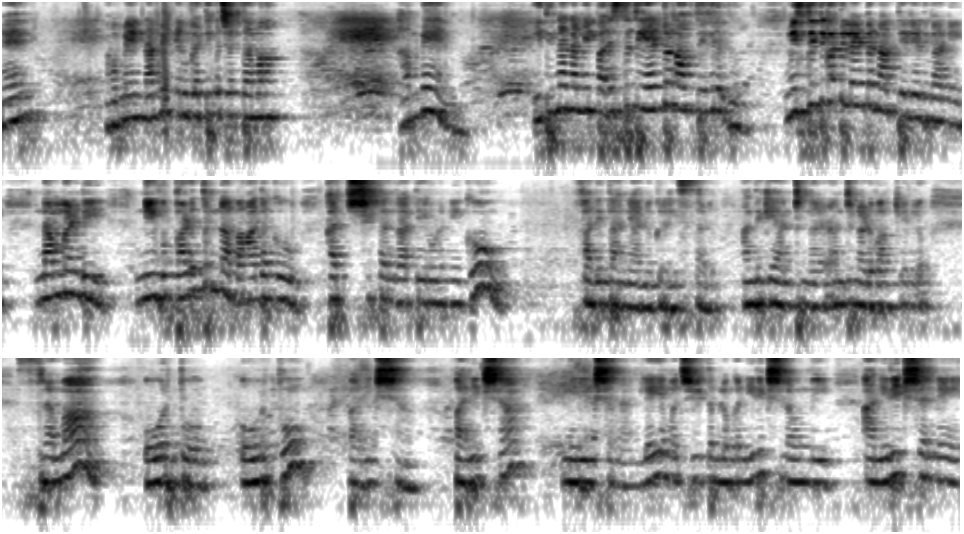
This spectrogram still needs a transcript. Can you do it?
అమ్మేన్ అమ్మేన్ నమ్మి నువ్వు గట్టిగా చెప్తామా? అమ్మేన్ ఇది నా మీ పరిస్థితి ఏంటో నాకు తెలియదు. మీ స్థితిగతులు ఏంటో నాకు తెలియదు కానీ నమ్మండి నీవు పడుతున్న బాధకు ఖచ్చితంగా దేవుడు నీకు ఫలితాన్ని అనుగ్రహిస్తాడు. అందుకే అంటున్నాడు అంటున్నాడు వాక్యంలో శ్రమ ఓర్పు ఓర్పు పరీక్ష పరీక్ష నిరీక్షణ. లేయమ్మ జీవితంలో ఒక నిరీక్షణ ఉంది. ఆ నిరీక్షణనే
